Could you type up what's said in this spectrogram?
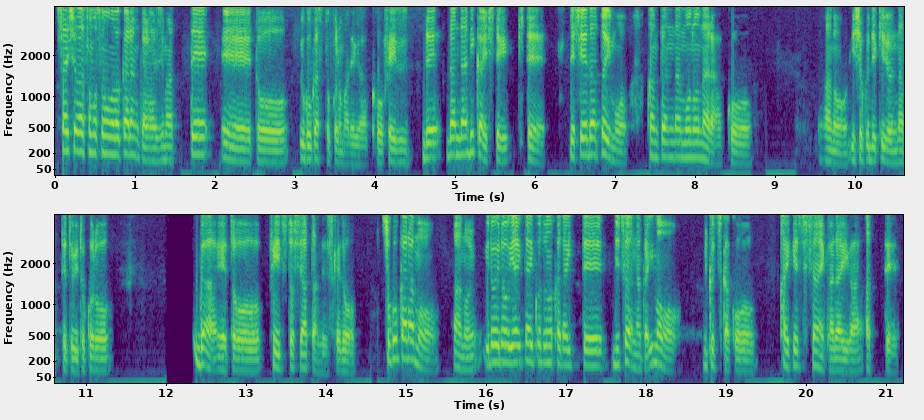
最初はそもそも分からんから始まって、えーと、動かすところまでがこうフェーズでだんだん理解してきて、でシェーダー問いも簡単なものならこうあの移植できるようになってというところが、えーと、フェーズとしてあったんですけど、そこからもあのいろいろやりたいことの課題って、実はなんか今もいくつかこう解決してない課題があって、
